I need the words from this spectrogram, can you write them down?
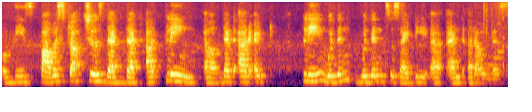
of these power structures that that are playing uh, that are at play within within society uh, and around us.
